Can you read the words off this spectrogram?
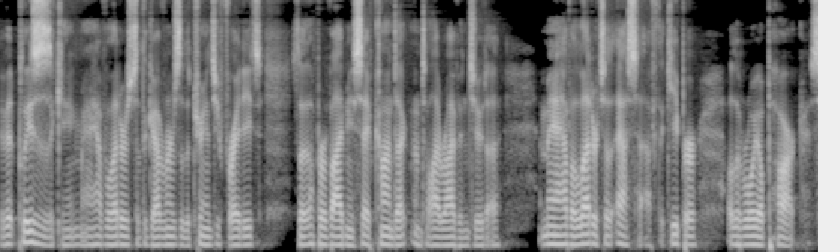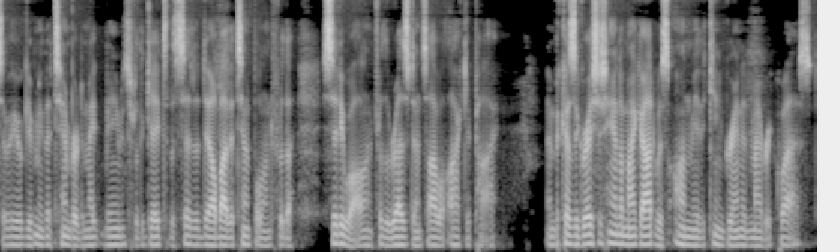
If it pleases the king, may I have letters to the governors of the Trans Euphrates, so they'll provide me safe conduct until I arrive in Judah? And may I have a letter to Asaph, the keeper of the royal park, so he will give me the timber to make beams for the gates of the citadel by the temple and for the city wall and for the residence I will occupy. And because the gracious hand of my God was on me, the king granted my request.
